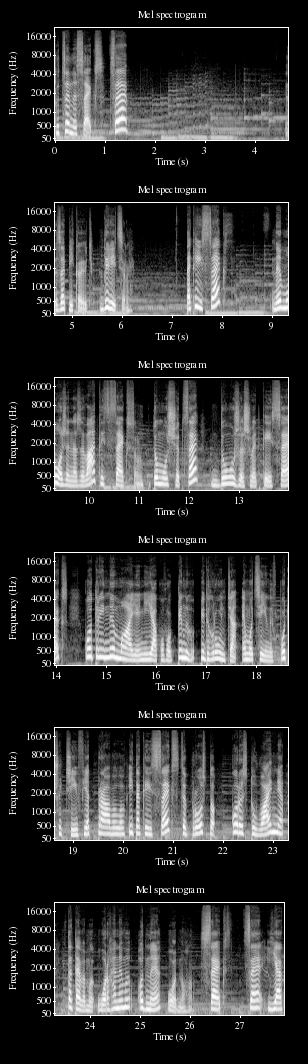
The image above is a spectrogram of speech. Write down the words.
то це не секс, це запікають. Дивіться, такий секс не може називатись сексом, тому що це дуже швидкий секс, котрий не має ніякого підґрунтя емоційних почуттів, як правило. І такий секс це просто користування статевими органами одне одного. Секс це як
